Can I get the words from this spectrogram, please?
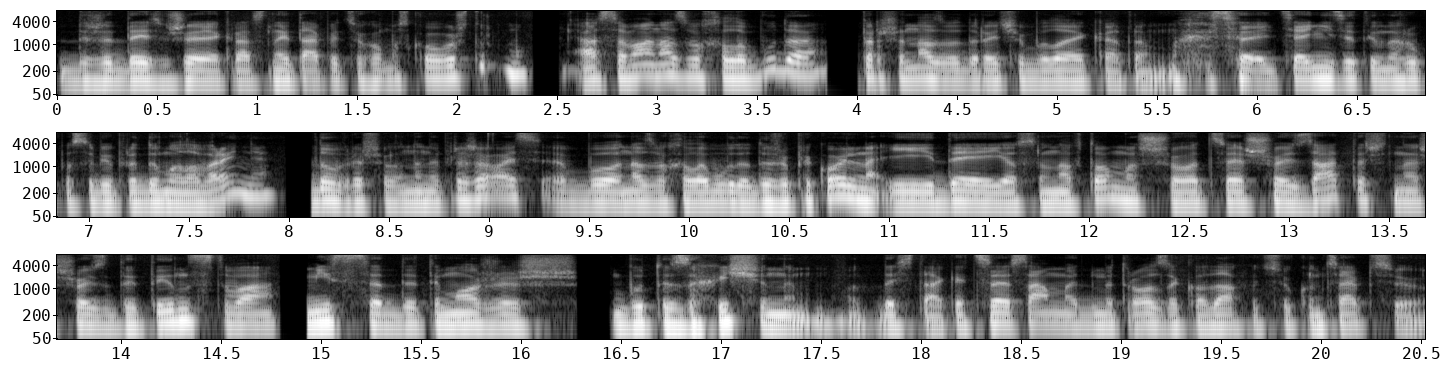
десь вже якраз на етапі цього москового штурму. А сама назва Халабуда, перша назва, до речі, була яка там ця, ця ініціативна група собі придумала варення. Добре, що вона не прижилась, бо назва Халабуда дуже прикольна, і ідея її основна в тому, що це щось затишне, щось з дитинства, місце, де ти можеш бути захищеним. От десь так. І це саме Дмитро закладав цю концепцію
